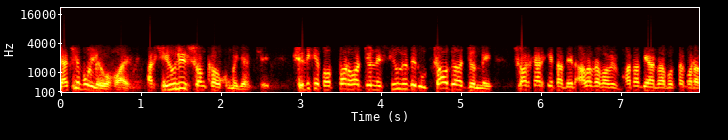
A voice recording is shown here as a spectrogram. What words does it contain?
গেছে বললেও হয়, আর শিউলির সংখ্যাও কমে যাচ্ছে। সেদিকে তৎপর হওয়ার জন্য, শিউলিদের উৎসাহ দেওয়ার জন্য সরকারকে তাদের আলাদাভাবে ভাতা দেওয়ার ব্যবস্থা করা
